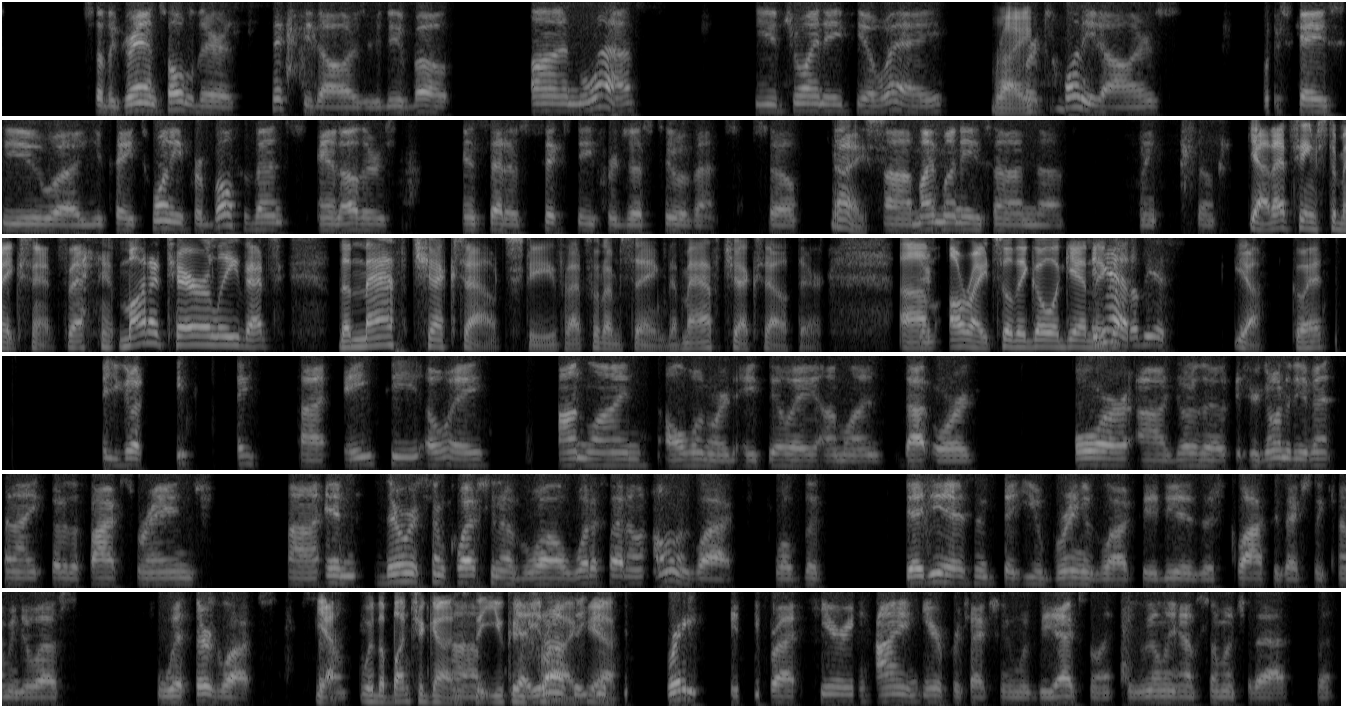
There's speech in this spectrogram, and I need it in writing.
So the grand total there is sixty dollars if you do both, unless you join APOA Right. for twenty dollars, which case you uh, you pay twenty for both events and others instead of sixty for just two events. So Nice. uh, my money's on So Yeah, that seems to make sense. That monetarily, that's the math checks out, Steve. That's what I'm saying. The math checks out there. Um, all right, so they go again. They yeah, go, it'll be a yeah. Go ahead. you go to APOA, uh, APOA online, all one word, APOAonline.org, or uh, go to the, if you're going to the event tonight, go to the Fox Range. Uh, and there was some question of, well, what if I don't own a Glock? Well, the, the idea isn't that you bring a Glock. The idea is this Glock is actually coming to us with their Glocks. So, Yeah, with a bunch of guns um, that you can yeah, you try. to- yeah. Great if you brought hearing, eye and ear protection would be excellent because we only have so much of that. But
